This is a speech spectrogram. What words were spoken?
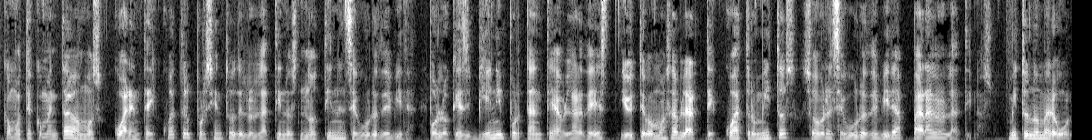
Como te comentábamos, 44% de los latinos no tienen seguro de vida, por lo que es bien importante hablar de esto y hoy te vamos a hablar de cuatro mitos sobre el seguro de vida para los latinos. Mito número 1.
